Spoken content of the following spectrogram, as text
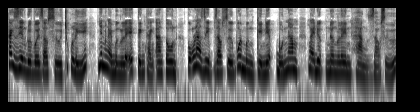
Cách riêng đối với giáo sứ Trúc Lý, nhân ngày mừng lễ kính Thánh An Tôn cũng là dịp giáo sứ vui mừng kỷ niệm 4 năm ngày được nâng lên hàng giáo sứ.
